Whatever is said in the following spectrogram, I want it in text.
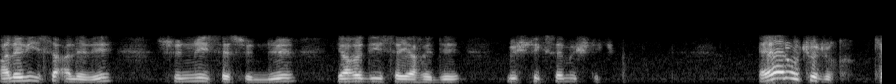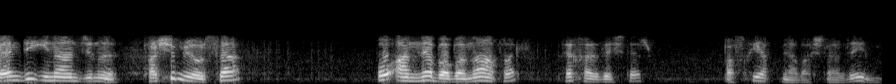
Alevi ise Alevi, Sünni ise Sünni, Yahudi ise Yahudi, müşrik ise müşrik. Eğer o çocuk kendi inancını taşımıyorsa o anne baba ne yapar? He kardeşler baskı yapmaya başlar değil mi?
